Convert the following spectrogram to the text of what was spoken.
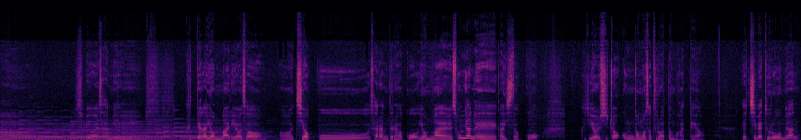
아, 12월 3일 그때가 연말이어서 어, 지역구 사람들하고 연말 송년회가 있었고 그지 10시 조금 넘어서 들어왔던 것 같아요. 그래서 집에 들어오면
